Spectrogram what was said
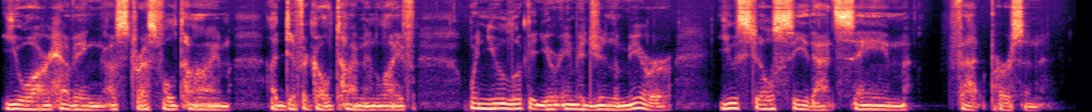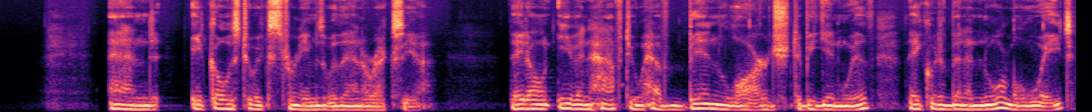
you are having a stressful time, a difficult time in life, when you look at your image in the mirror, you still see that same fat person. And it goes to extremes with anorexia. They don't even have to have been large to begin with. They could have been a normal weight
